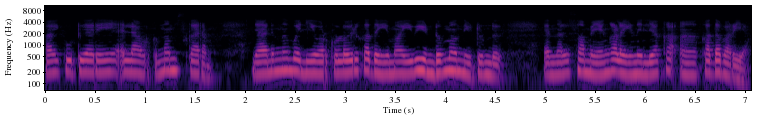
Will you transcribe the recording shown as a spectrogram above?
ഹായ് കൂട്ടുകാരെ എല്ലാവർക്കും നമസ്കാരം. ഞാനിന്ന് വലിയവർക്കുള്ള ഒരു കഥയുമായി വീണ്ടും വന്നിട്ടുണ്ട്. എന്നാൽ സമയം കളയണില്ല കഥ പറയാം.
